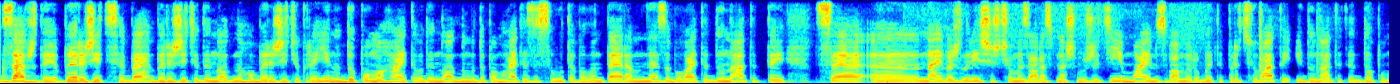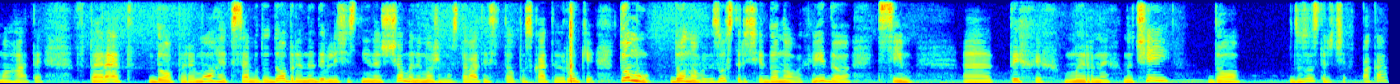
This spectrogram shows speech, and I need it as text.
Як завжди, бережіть себе, бережіть один одного, бережіть Україну, допомагайте один одному, допомагайте ЗСУ та волонтерам. Не забувайте донатити. Це е, найважливіше, що ми зараз в нашому житті маємо з вами робити: працювати і донатити, допомагати. Вперед до перемоги, все буде добре, не дивлячись ні на що, ми не можемо здаватися та опускати руки. Тому до нових зустрічей, до нових відео. Всім е, тихих мирних ночей. До, до зустрічі. Пока.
